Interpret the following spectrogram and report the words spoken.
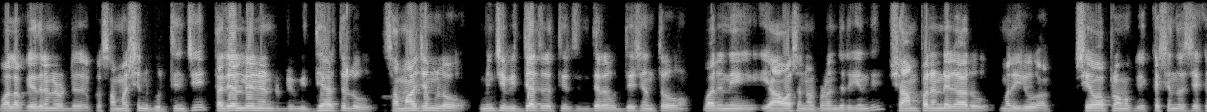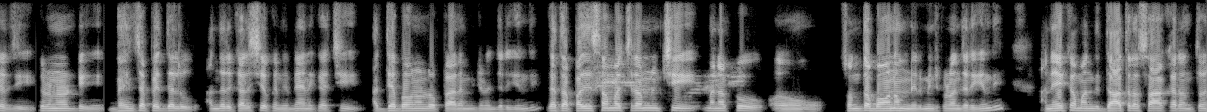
వాళ్ళకు ఎదురైనటువంటి ఒక సమస్యను గుర్తించి తల్లిదండ్రులైనటువంటి విద్యార్థులు సమాజంలో మించి విద్యార్థులు తీర్చిదిద్దాలనే ఉద్దేశంతో వారిని ఈ ఆవాసం నడపడం జరిగింది. శ్యామ్ పరండే గారు మరియు సేవా ప్రముఖ ఎక్క చంద్రశేఖర్ జీ ఇక్కడ ఉన్నటువంటి బహింస పెద్దలు అందరూ కలిసి ఒక నిర్ణయానికి వచ్చి అద్దె భవనంలో ప్రారంభించడం జరిగింది. గత పది సంవత్సరం నుంచి మనకు సొంత భవనం నిర్మించుకోవడం జరిగింది. అనేక మంది దాతల సహకారంతో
